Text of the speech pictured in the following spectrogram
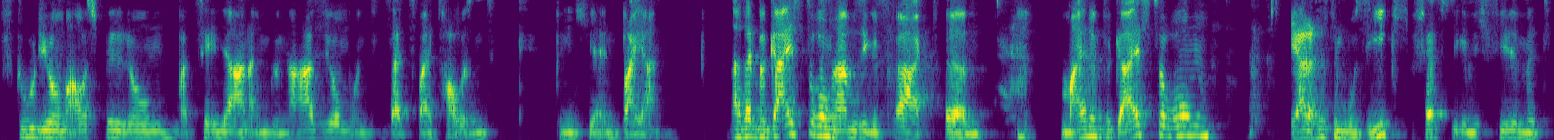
Studium, Ausbildung, war zehn Jahre an einem Gymnasium und seit 2000 bin ich hier in Bayern. Nach der Begeisterung haben Sie gefragt. Ähm, meine Begeisterung, ja, das ist die Musik. Ich beschäftige mich viel mit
